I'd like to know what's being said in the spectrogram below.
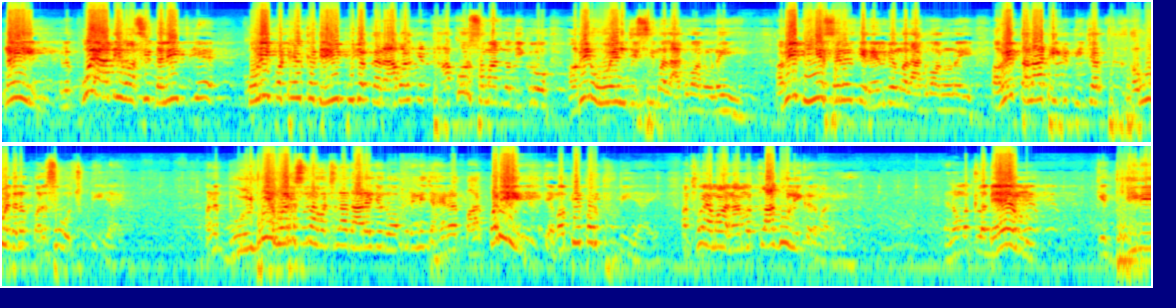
નહીં. એટલે કોઈ આદિવાસી દલિત કે કોળી પટેલ કે દેવી પૂજક કે રાવળ કે ઠાકોર સમાજનો દીકરો હવે ઓએનજીસી માં લાગવાનો નહીં. હવે બીએસએનએલ કે રેલવેમાં લાગવાનો નહીં. હવે તલાટી કે ટીચર થવું હોય તેને પરસેવો છૂટી જાય. અને ભૂલથી વર્ષના વચના દાડે જે નોકરીની જાહેરાત બહાર પડી, તેમાં પેપર ફૂટી જાય. અથવા એમાં અનામત લાગુ નહીં કરવાની. એનો મતલબ એમ કે ધીરે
